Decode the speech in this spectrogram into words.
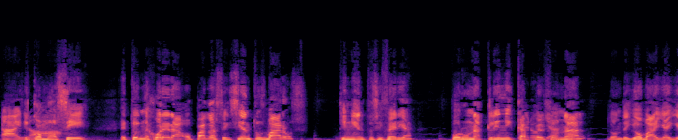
Ay, Y no. como sí. Entonces mejor era o pagas 600 varos, 500 y feria, por una clínica Pero ya. personal donde yo vaya y,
